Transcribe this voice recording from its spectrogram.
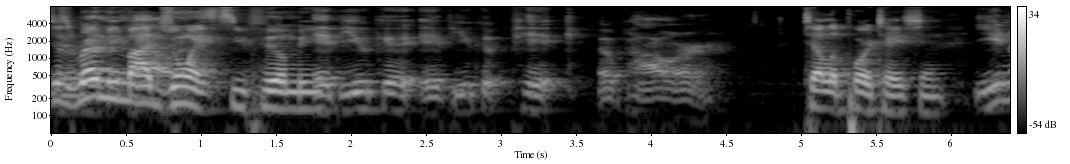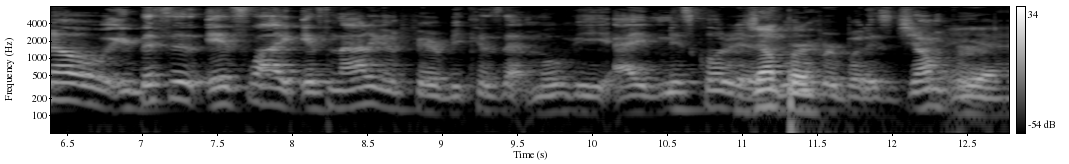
Just run me my powers. joints. You feel me? If you could, if you could pick a power, teleportation. You know, this is it's like it's not even fair because that movie I misquoted it Jumper. Looper, but it's Jumper.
